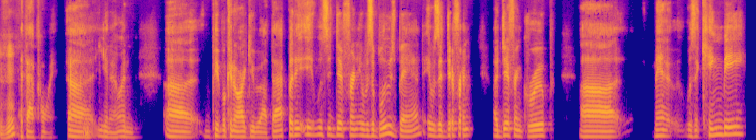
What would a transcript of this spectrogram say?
Mhm. at that point. Uh, you know, and uh, people can argue about that, but it, it was a different. It was a blues band. It was a different a different group. Uh, man, was it King Bee?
